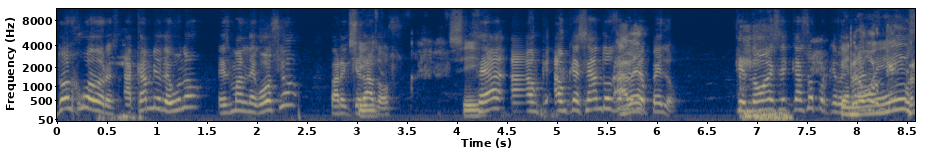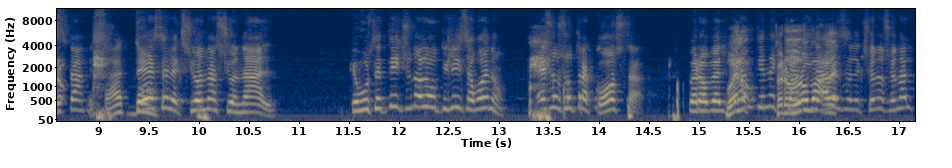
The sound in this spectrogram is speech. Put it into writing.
dos jugadores a cambio de uno es mal negocio para el que Sí. da dos. Sí. Sea, aunque, aunque sean dos de A medio ver. pelo. Que no es el caso porque Que Beltrán no porque es. de selección nacional. Que Bucetich no lo utiliza, bueno, eso es otra cosa. Pero Beltrán Bueno, tiene pero no calidad va- ver. de selección nacional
